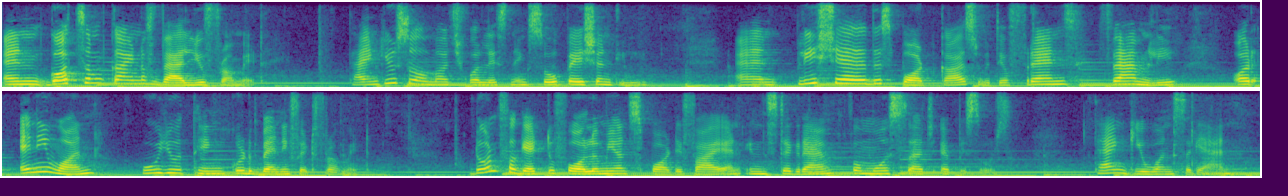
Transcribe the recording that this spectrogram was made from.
and got some kind of value from it. Thank you so much for listening so patiently. And please share this podcast with your friends, family, or anyone who you think could benefit from it. Don't forget to follow me on Spotify and Instagram for more such episodes. Thank you once again.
